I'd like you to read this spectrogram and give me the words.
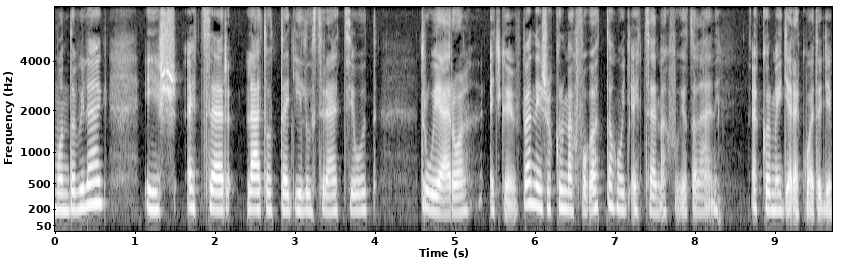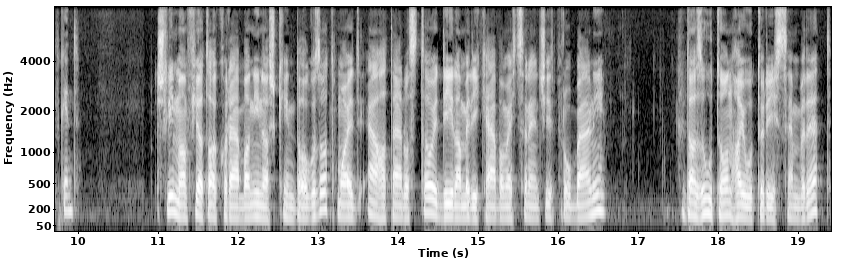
mondavilág, és egyszer látott egy illusztrációt Trójáról egy könyvben, és akkor megfogadta, hogy egyszer meg fogja találni. Ekkor még gyerek volt egyébként. Schliemann fiatal korában inasként dolgozott, majd elhatározta, hogy Dél-Amerikába megy szerencsét próbálni, de az úton hajótörés szenvedett,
